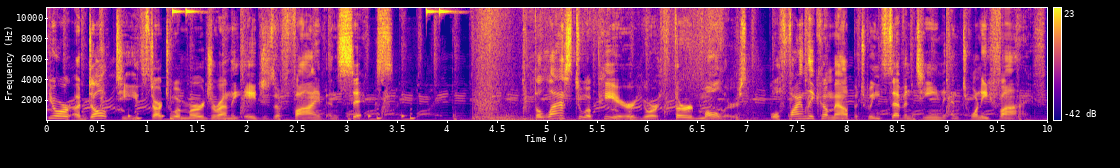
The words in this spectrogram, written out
Your adult teeth start to emerge around the ages of 5 and 6. The last to appear, your third molars, will finally come out between 17 and 25.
